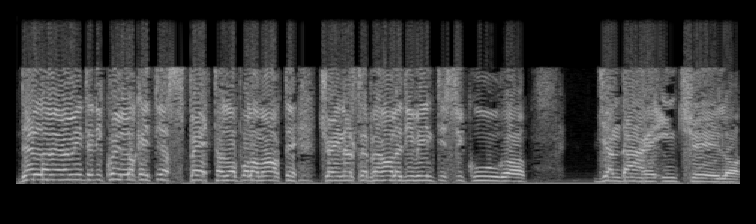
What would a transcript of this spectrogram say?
della, veramente di quello che ti aspetta dopo la morte. Cioè in altre parole diventi sicuro di andare in cielo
